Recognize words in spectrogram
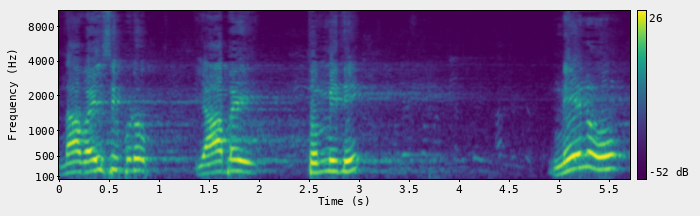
నా వయసు ఇప్పుడు యాభై తొమ్మిది. నేను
